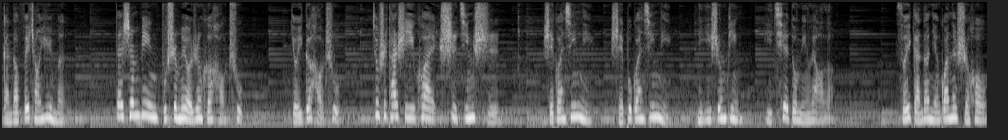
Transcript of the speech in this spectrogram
感到非常郁闷。但生病不是没有任何好处，有一个好处，就是它是一块试金石。谁关心你，谁不关心你，你一生病，一切都明了了。所以赶到年关的时候，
